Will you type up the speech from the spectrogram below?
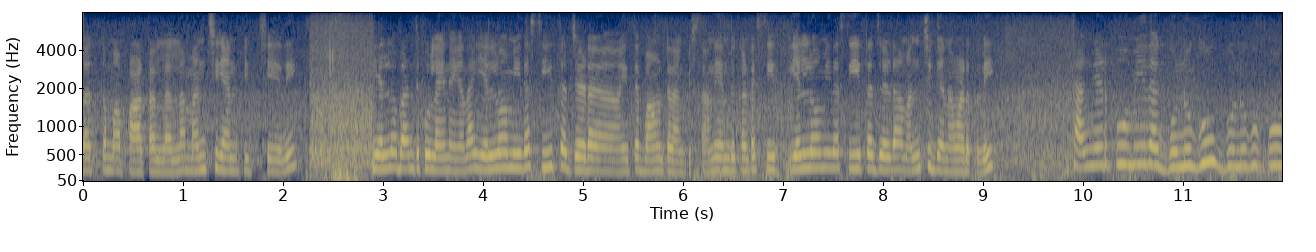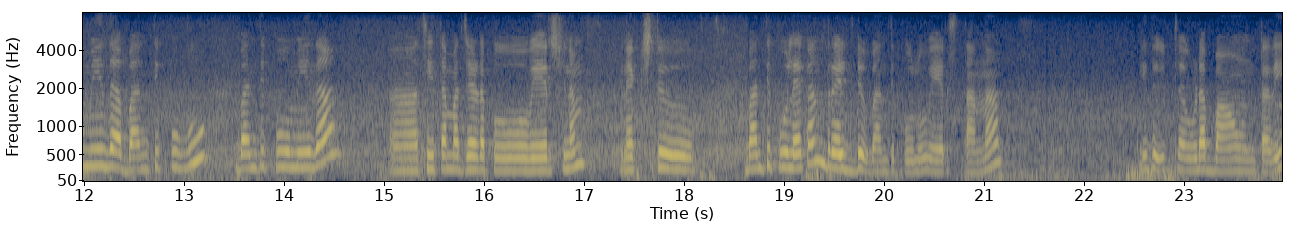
బతుకమ్మ పాటలల్లో మంచిగా అనిపించేది. ఎల్లో బంతి పూలు అయినాయి కదా ఎల్లో మీద సీత జడ అయితే బాగుంటుంది అనిపిస్తుంది. ఎందుకంటే సీ ఎల్లో మీద సీత జడ మంచిగా కనబడుతుంది తంగేడు పువ్వు మీద గునుగు గునుగు పువ్వు మీద బంతి పువ్వు బంతి పువ్వు మీద సీతమ్మ జడ పువ్వు వేర్చినాం. నెక్స్ట్ బంతి పూలే కానీ రెడ్ బంతి పూలు వేరుస్తాను ఇది ఇట్లా కూడా బాగుంటుంది.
